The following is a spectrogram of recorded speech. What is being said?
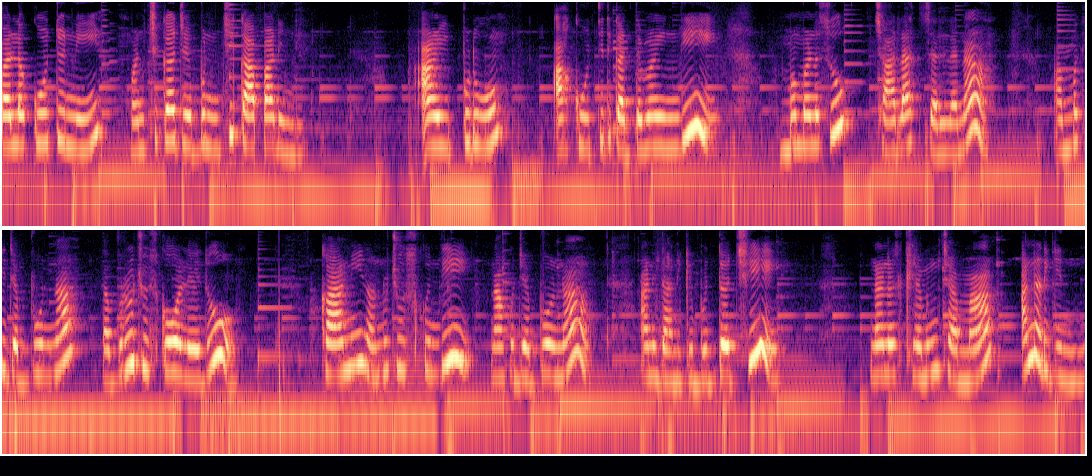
వాళ్ళ కూతుర్ని మంచిగా జబ్బు నుంచి కాపాడింది. ఆ ఇప్పుడు ఆ కూతురికి అర్థమైంది. అమ్మ మనసు చాలా చల్లన? అమ్మకి జబ్బు ఉన్నా ఎవరూ చూసుకోలేదు. కానీ నన్ను చూసుకుంది నాకు జబ్బు ఉన్నా అని దానికి బుద్ధి వచ్చి నన్ను క్షమించమ్మా అని అడిగింది.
